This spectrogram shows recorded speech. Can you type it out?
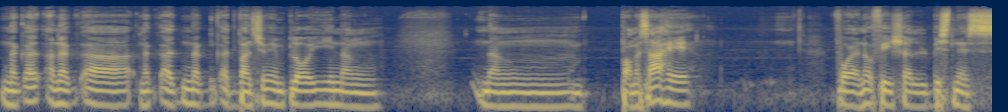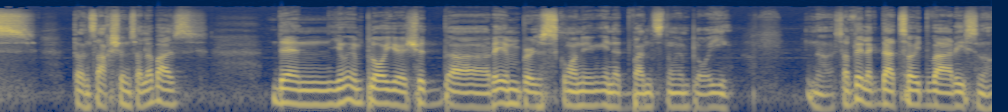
nag, ah, nag, ah, nag, ad- nag-advance yung employee ng, ng pamasahe for an official business transaction sa labas, then yung employer should ah, reimburse kung ano yung in advance ng employee. No, something like that. So, it varies, no?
